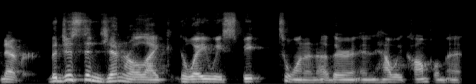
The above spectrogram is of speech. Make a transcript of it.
Never. But just in general, like the way we speak to one another and how we compliment.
